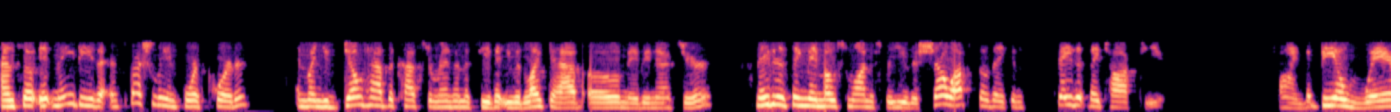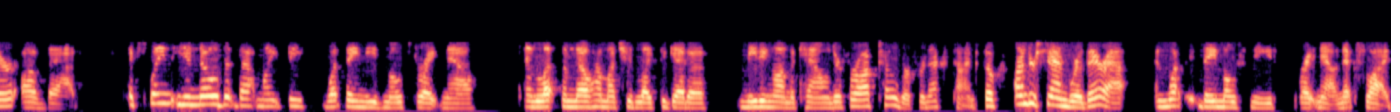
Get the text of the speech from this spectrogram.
And so it may be that, especially in fourth quarter, and when you don't have the customer intimacy that you would like to have, oh, maybe next year, maybe the thing they most want is for you to show up so they can say that they talked to you. Fine, but be aware of that. Explain that you know that that might be what they need most right now, and let them know how much you'd like to get a meeting on the calendar for October for next time. So understand where they're at and what they most need right now. Next slide.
